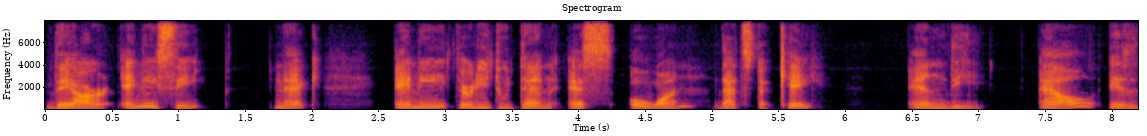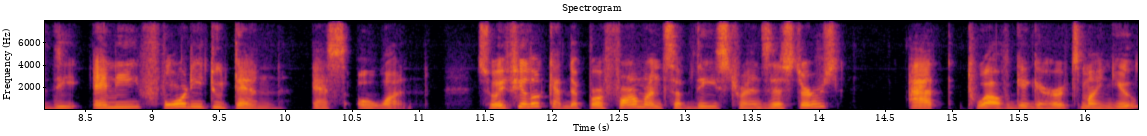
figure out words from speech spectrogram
They are NEC, NEC, NE3210SO1, that's the K, and the L is the NE4210 SO1. So if you look at the performance of these transistors at 12 gigahertz, mind you,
